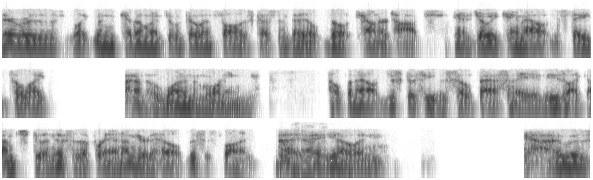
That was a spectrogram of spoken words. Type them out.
there was like when Kevin went to go install his custom built, built countertops, you know, Joey came out and stayed till like, I don't know, one in the morning helping out just because he was so fascinated. He's like, I'm just doing this as a friend. I'm here to help. This is fun. But, yeah. you know, and yeah, it was,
